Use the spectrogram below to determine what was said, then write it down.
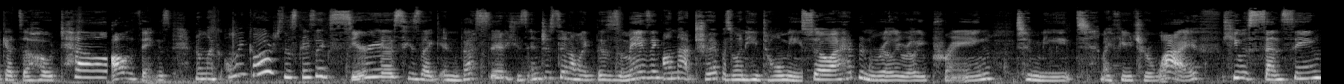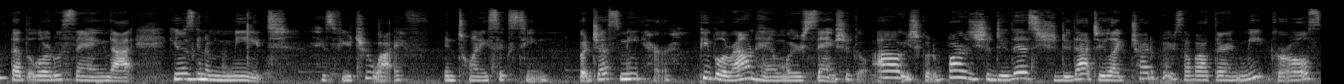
gets a hotel, all the things. And I'm like, oh my gosh, this guy's like serious. He's like invested, he's interested. I'm like, this is amazing. On that trip is when he told me. So I had been really, really praying to meet my future wife. He was sensing that the Lord was saying that he was gonna meet his future wife in 2016 but just meet her. People around him were saying, you should go out, you should go to bars, you should do this, you should do that, to like try to put yourself out there and meet girls.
